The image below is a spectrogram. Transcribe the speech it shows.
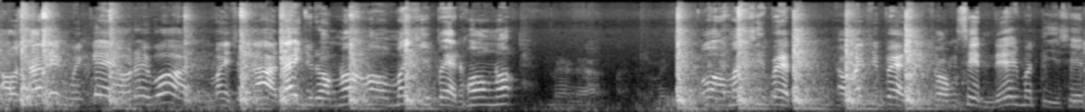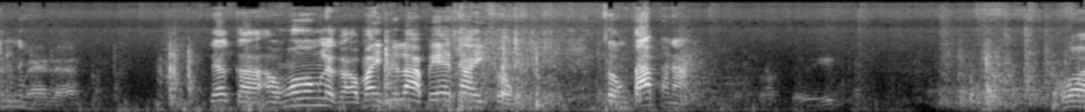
เอาชาเล็กไว้แก้เอาได้บ่อันไม่ใช่ละได้อยู่ดอกเนาะเอาไม่สี่แปดห้องเนาะแม่นแล้วก็เอาไม่สี่แปดเอาไม่สี่แปดสองเซนเด้มาตีเซนแม่นแล้วแล้วก็เอาห้องแล้วก็เอาไม้เชล่าแปรไทยสองสองตับขนาดตักเสยเพราะว่า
